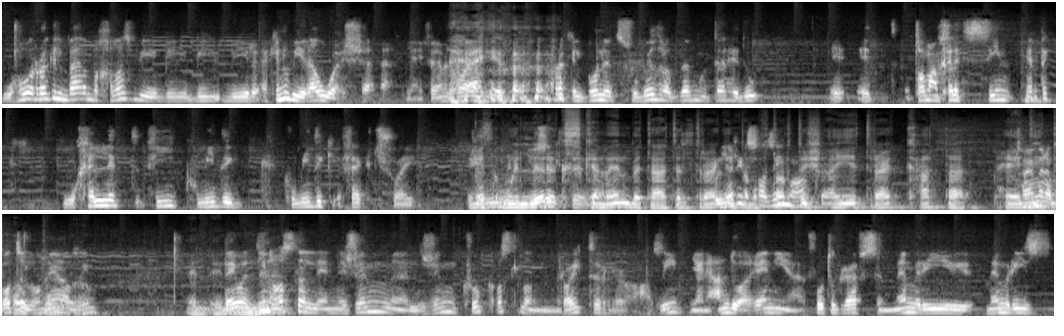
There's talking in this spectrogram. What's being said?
وهو الراجل بقى خلاص بي بي بي بي أكنه بيروق الشقة يعني فاهم؟ اللي هو قاعد بيحرك ال bullets وبيضرب ده بمنتهى الهدوء. طبعا خلت ال scene epic وخلت فيه comedic comedic effect شوية. وال lyrics كمان بتاعت التراك أنت ما اخترتش أي تراك حتى هادي تايم أنا بطل تحطه. أغنية عظيم ده يودينا أصلا لأن جيم جيم كروك أصلا رايتر عظيم. يعني عنده أغاني فوتوغرافز اند ميموري ميموريز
